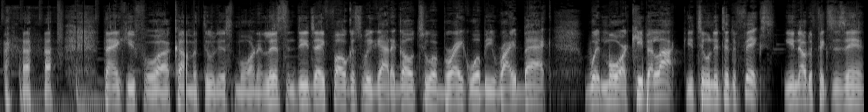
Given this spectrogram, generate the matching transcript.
Thank you for uh, coming through this morning. Listen, DJ Focus, we got to go to a break. We'll be right back with more. Keep it locked. You're tuned into the fix. You know the fix is in.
